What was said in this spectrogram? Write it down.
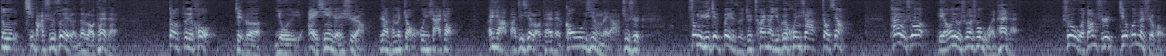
都七八十岁了，那老太太到最后，这个有爱心人士啊，让他们照婚纱照。哎呀，把这些老太太高兴的呀，就是终于这辈子就穿上一回婚纱照相。他又说，李敖又说，说我太太，说我当时结婚的时候，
